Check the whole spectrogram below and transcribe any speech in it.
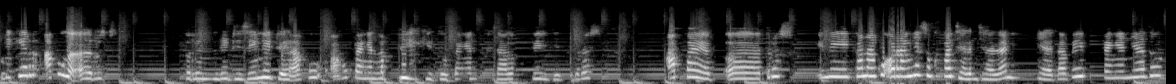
pikir aku nggak harus berhenti di sini deh. Aku aku pengen lebih gitu pengen bisa lebih gitu. Terus apa ya uh, terus ini kan aku orangnya suka jalan-jalan ya tapi pengennya tuh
